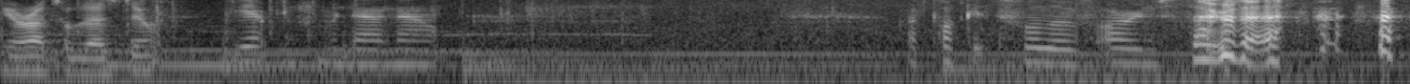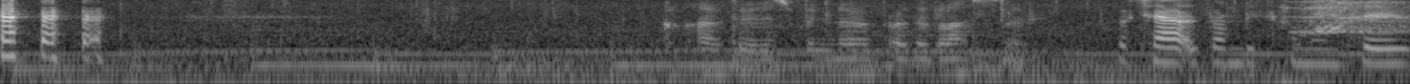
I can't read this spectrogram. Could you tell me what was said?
You're right up there still. Yep, coming down now. My pocket's full of orange soda. Climb through this window and broke the glass, so. Watch out, zombies coming too.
